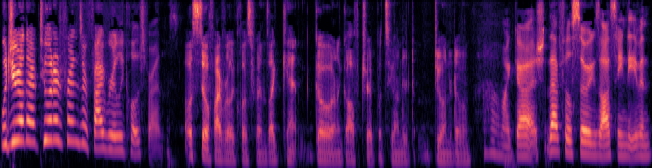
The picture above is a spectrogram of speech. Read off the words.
would you rather have 200 friends or 5 really close friends? Oh, still five really close friends. I can't go on a golf trip with 200, 200 of them. Oh my gosh, that feels so exhausting to even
